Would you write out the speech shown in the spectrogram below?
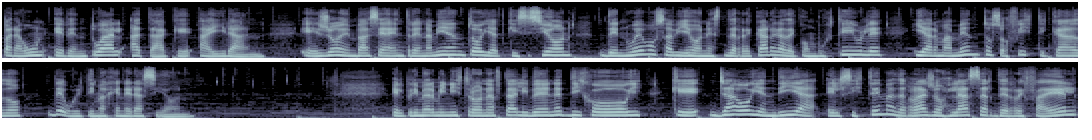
para un eventual ataque a Irán. Ello en base a entrenamiento y adquisición de nuevos aviones de recarga de combustible y armamento sofisticado de última generación. El primer ministro Naftali Bennett dijo hoy que ya hoy en día el sistema de rayos láser de Rafael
